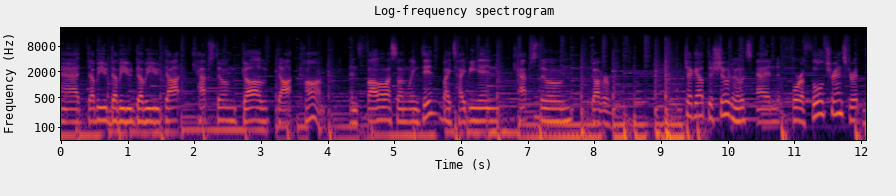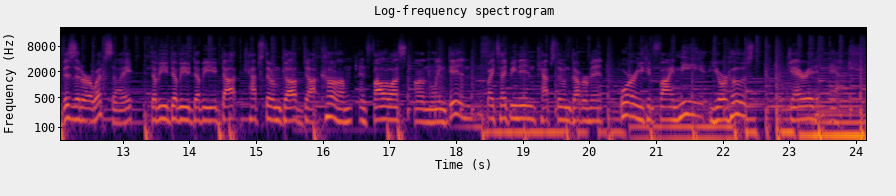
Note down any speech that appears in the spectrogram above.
at www.capstonegov.com and follow us on LinkedIn by typing in Capstone Government check out the show notes. And for a full transcript, visit our website, www.capstonegov.com, and follow us on LinkedIn by typing in Capstone Government, or you can find me, your host, Jared Ash.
